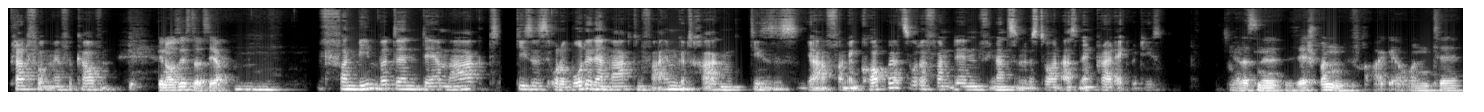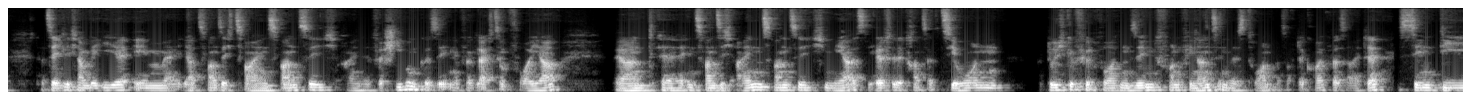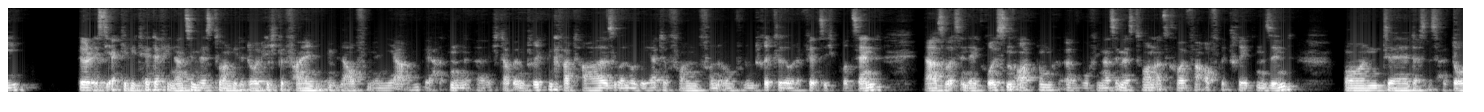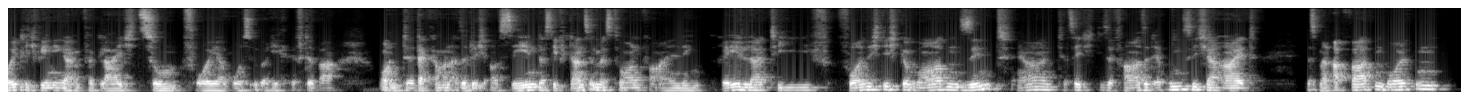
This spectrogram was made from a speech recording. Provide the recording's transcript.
Plattform mehr verkaufen. Genau so ist das, ja. Von wem wird denn der Markt dieses oder wurde der Markt denn vor allem getragen dieses ja von den Corporates oder von den Finanzinvestoren, also den Private Equities? Ja, das ist eine sehr spannende Frage und äh, tatsächlich haben wir hier im Jahr 2022 eine Verschiebung gesehen im Vergleich zum Vorjahr, während äh, in 2021 mehr als die Hälfte der Transaktionen durchgeführt worden sind von Finanzinvestoren, also auf der Käuferseite, sind die oder ist die Aktivität der Finanzinvestoren wieder deutlich gefallen im laufenden Jahr. Wir hatten, äh, ich glaube, im dritten Quartal sogar nur Werte von, von irgendwo einem Drittel oder 40 Prozent. Ja, sowas in der Größenordnung, äh, wo Finanzinvestoren als Käufer aufgetreten sind. Und äh, das ist halt deutlich weniger im Vergleich zum Vorjahr, wo es über die Hälfte war. Und äh, da kann man also durchaus sehen, dass die Finanzinvestoren vor allen Dingen relativ vorsichtig geworden sind. Ja, tatsächlich diese Phase der Unsicherheit, dass man abwarten wollten.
